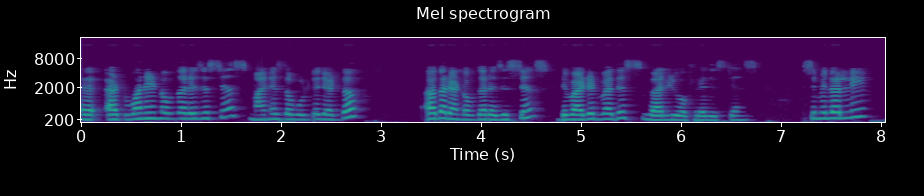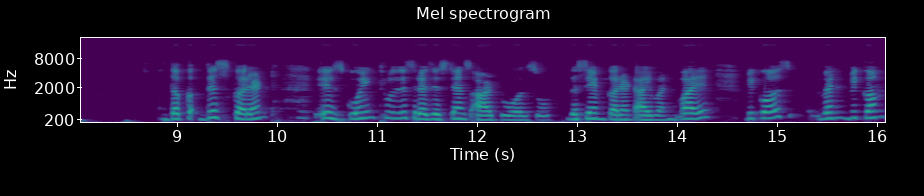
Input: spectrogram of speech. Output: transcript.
uh, at one end of the resistance minus the voltage at the other end of the resistance divided by this value of resistance. Similarly the this current is going through this resistance R2 also the same current I1 why? Because when we come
